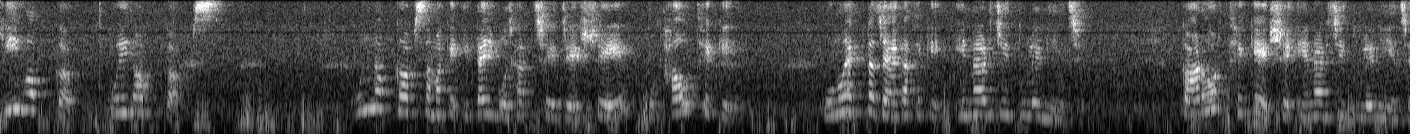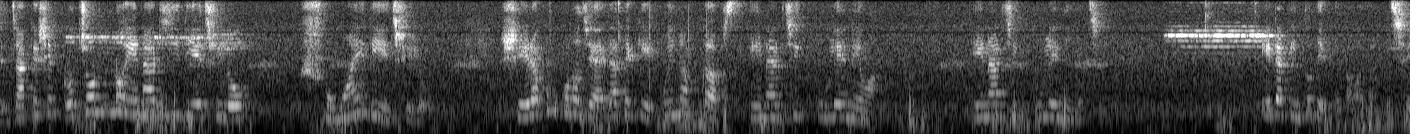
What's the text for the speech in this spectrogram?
King of cup queen of cups queen of cups আমাকে এটাই বোঝাচ্ছে যে সে কোথাও থেকে কোনো একটা জায়গা থেকে এনার্জি তুলে নিয়েছে। কারোর থেকে সে এনার্জি তুলে নিয়েছে, যাকে সে প্রচণ্ড এনার্জি দিয়েছিল, সময় দিয়েছিল। সেরকম কোনো জায়গা থেকে কুইন অফ কাপস এনার্জি তুলে নেওয়া এনার্জি তুলে নিয়েছে। এটা কিন্তু দেখতে পাওয়া যাচ্ছে।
